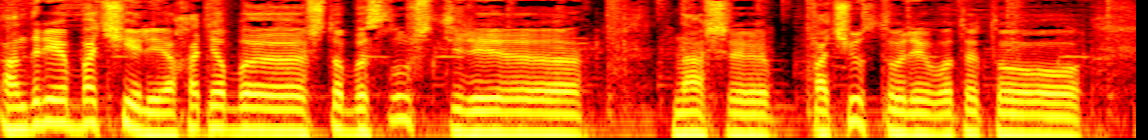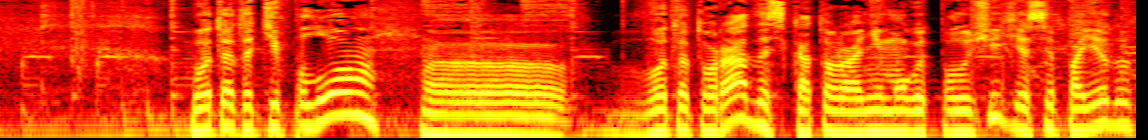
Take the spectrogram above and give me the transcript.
Андрея Бачели, я хотел бы, чтобы слушатели э, наши почувствовали вот эту вот это тепло, э, вот эту радость, которую они могут получить, если поедут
